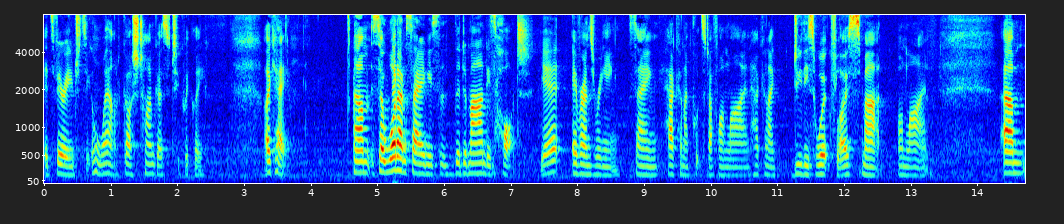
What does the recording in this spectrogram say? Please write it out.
it's very interesting. Oh wow, gosh, time goes too quickly. Okay, um, so what I'm saying is that the demand is hot. Yeah, everyone's ringing, saying, "How can I put stuff online? How can I do this workflow smart online?" Um,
